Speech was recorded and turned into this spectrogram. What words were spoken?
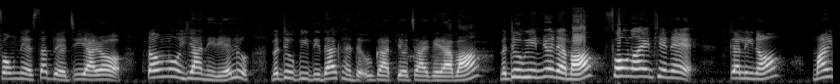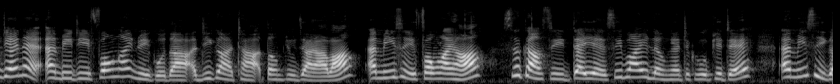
ဖုန်းနဲ့ဆက်သွယ်ကြည့်ရတော့ တုံးလို့ရနေတယ်လို့မတူပီဒေသခံတအုပ်ကပြောကြားခဲ့တာပါမတူပီမြို့နယ်မှာဖုန်းလိုင်းအဖြစ်နဲ့တယ်လီနော်မိုင်တဲနဲ့ MBD ဖုန်းလိုင်းတွေကိုသာအဓိကထားအသုံးပြုကြတာပါ MEC ဖုန်းလိုင်းဟာစစ်ကောင်စီတပ်ရဲ့စီးပွားရေးလုပ်ငန်းတစ်ခုဖြစ်တဲ့ MEC က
